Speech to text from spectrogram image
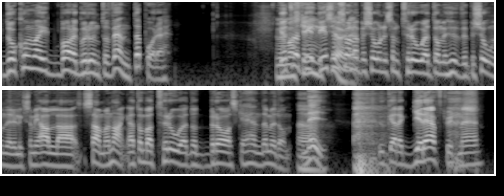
då kommer man ju bara gå runt och vänta på det. Men jag tror att det, det är som sådana det. personer som tror att de är huvudpersoner liksom i alla sammanhang, att de bara tror att något bra ska hända med dem. Ja. Nej! You gotta get after it man.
